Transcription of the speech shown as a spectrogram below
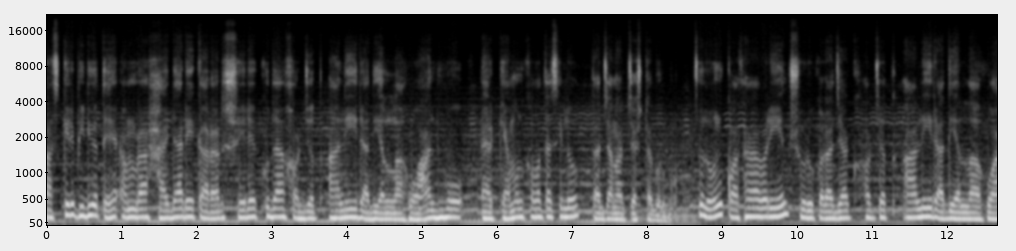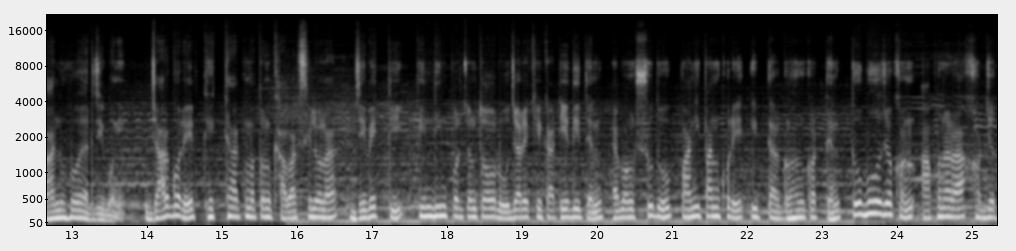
আজকের ভিডিওতে আমরা হায়দারে কারার শেরে খুদা হরজত আলী রাদি আল্লাহ আনহু এর কেমন ক্ষমতা ছিল তা জানার চেষ্টা করব। চলুন কথা বাড়িয়ে শুরু করা যাক হরজত আলী রাদি আল্লাহ আনহু এর জীবনী। যার ঘরে ঠিকঠাক মতন খাবার ছিল না। যে ব্যক্তি তিন দিন পর্যন্ত রোজা রেখে কাটিয়ে দিতেন এবং শুধু পানি পান করে ইফতার গ্রহণ করতেন, তবুও যখন আপনারা হরজত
